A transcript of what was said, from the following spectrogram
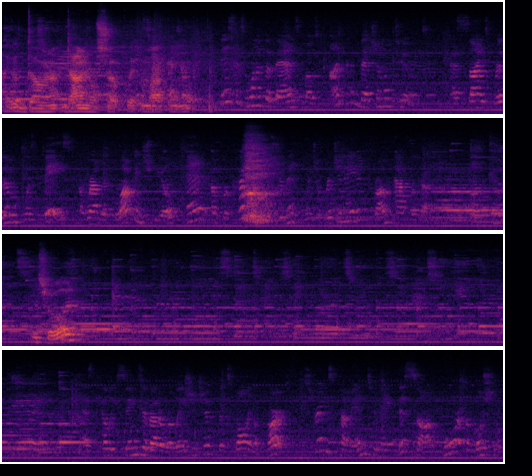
I got down, downhill so quick in my opinion. This is one of the band's most unconventional tunes, Signs' rhythm was based around a glockenspiel and a percussion instrument which originated from Africa. That's right. As Kele sings about a relationship that's falling apart, strings come in to make this song more emotionally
